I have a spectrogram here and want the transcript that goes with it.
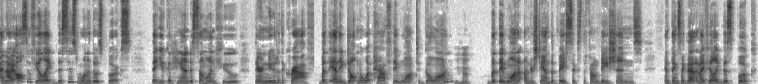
and I also feel like this is one of those books that you could hand to someone who they're new to the craft, but and they don't know what path they want to go on, hmm but they want to understand the basics, the foundations, and things like that. And I feel like this book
